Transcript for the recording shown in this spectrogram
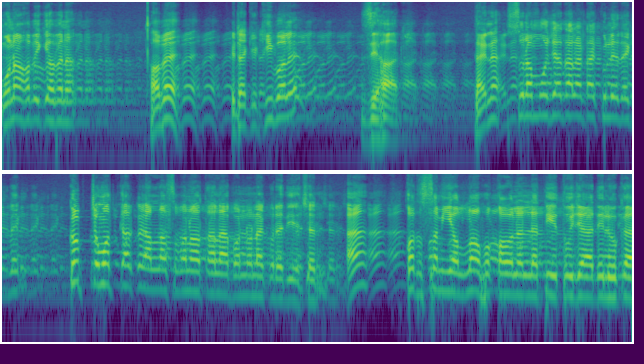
গোনা হবে কি হবে না? হবে? এটাকে কি বলে? জিহাদ। তাই না? সূরা মুজাদালাটা খুলে দেখবেন। খুব চমৎকার করে আল্লাহ সুবহানাহু ওয়া তাআলা বর্ণনা করে দিয়েছেন হ্যাঁ? কদ সামিয়াল্লাহু কাওলাল্লাতী তুজাদিলুকা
